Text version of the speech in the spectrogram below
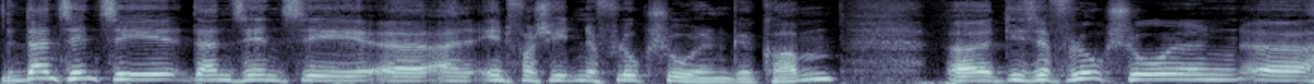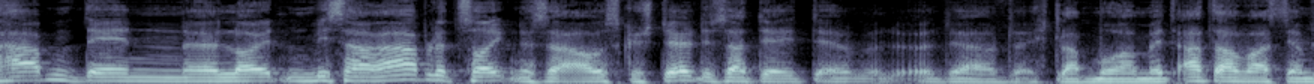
Dann sind sie, dann sind sie äh, in verschiedene Flugschulen gekommen. Äh, diese Flugschulen äh, haben den äh, Leuten miserable Zeugnisse ausgestellt. Ich, sagte, der, der, der, ich glaube, Mohammed Atta war es, dem,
